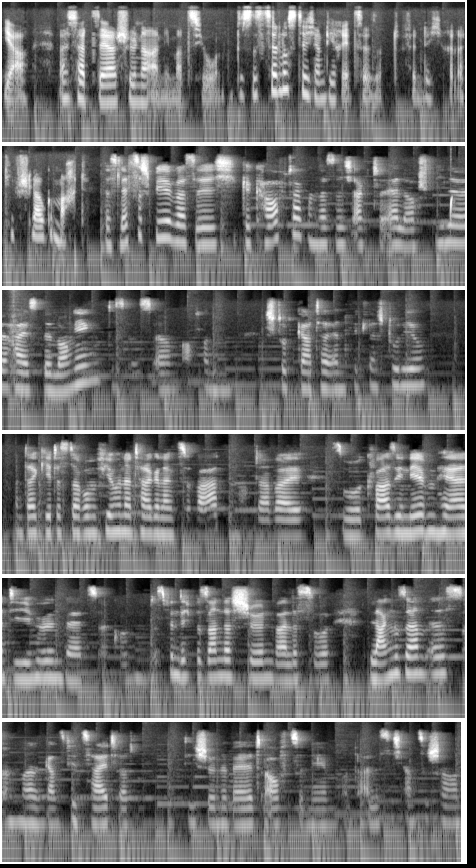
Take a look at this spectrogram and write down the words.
ja, es hat sehr schöne Animationen. Das ist sehr lustig und die Rätsel sind, finde ich, relativ schlau gemacht. Das letzte Spiel, was ich gekauft habe und das ich aktuell auch spiele, heißt Belonging. Das ist ähm, auch von Stuttgarter Entwicklerstudio. Und da geht es darum, 400 Tage lang zu warten und dabei so quasi nebenher die Höhlenwelt zu erkunden. Das finde ich besonders schön, weil es so langsam ist und man ganz viel Zeit hat, die schöne Welt aufzunehmen und alles sich anzuschauen.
